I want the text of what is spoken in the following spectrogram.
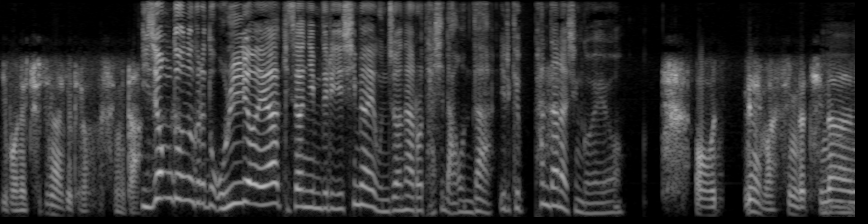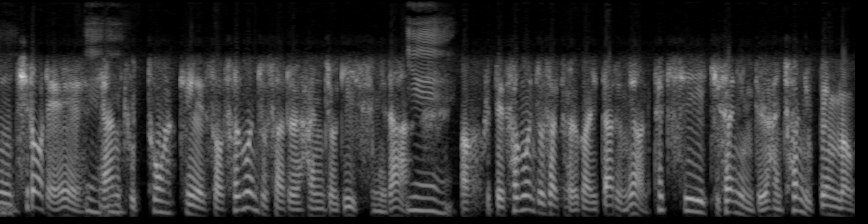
이번에 추진하게 되었습니다. 이 정도는 그래도 올려야 기사님들이 심야에 운전하러 다시 나온다. 이렇게 판단하신 거예요. 어, 네 맞습니다. 지난 음. 7월에 예. 대한교통학회에서 설문조사를 한 적이 있습니다. 예. 어, 그때 설문조사 결과에 따르면 택시 기사님들 한 1,600명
